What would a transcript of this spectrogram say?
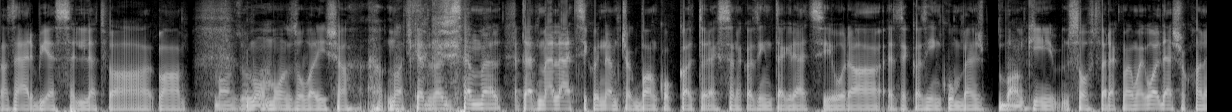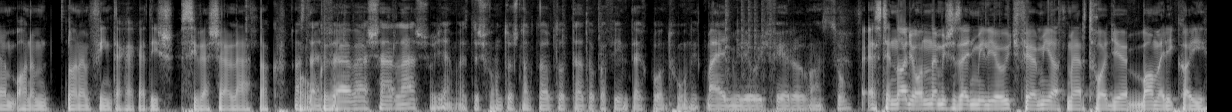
az RBS-szel, illetve a, a Monzóval. Monzóval is a, nagy kedvencemmel. Tehát már látszik, hogy nem csak bankokkal törekszenek az integrációra ezek az inkumbens banki hmm. szoftverek meg megoldások, hanem, hanem, hanem fintekeket is szívesen látnak. Aztán felvásárlás, ugye? Ezt is fontosnak tartom tartottátok a fintech.hu-n, itt már egy millió ügyfélről van szó. Ezt én nagyon nem is az egy millió ügyfél miatt, mert hogy amerikai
